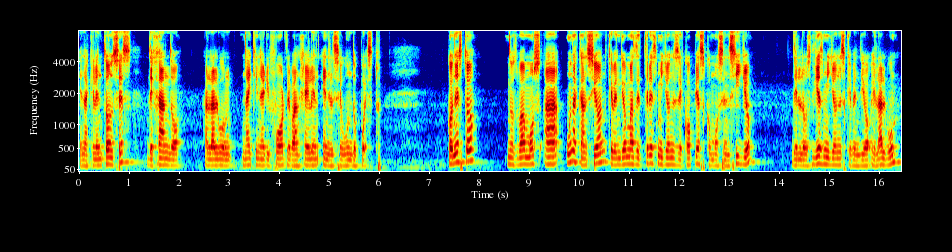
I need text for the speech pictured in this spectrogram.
en aquel entonces, dejando al álbum 1984 de Van Halen en el segundo puesto. Con esto nos vamos a una canción que vendió más de 3 millones de copias como sencillo de los 10 millones que vendió el álbum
